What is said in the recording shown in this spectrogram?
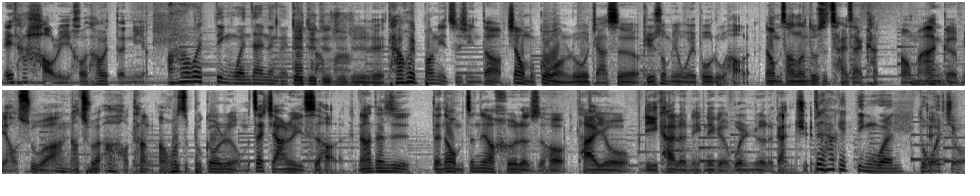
哎，它好了以后，它会等你啊，啊，它会定温在那个。对对对对对对对，它会帮你执行到，像我们过往如果假设，比如说我们用微波炉好了，那我们常常都是猜猜看，啊，我们按个秒数啊，然后出来啊好烫啊，或是不够热，我们再加热一次好了，然后但是。等到我们真正要喝的时候，它又离开了那那个温热的感觉。所以它可以定温多久？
